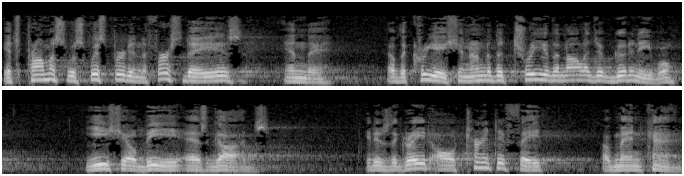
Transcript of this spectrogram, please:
Its promise was whispered in the first days in the of the creation under the tree of the knowledge of good and evil, ye shall be as gods. It is the great alternative faith of mankind.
